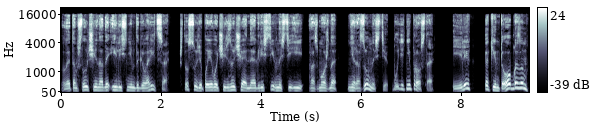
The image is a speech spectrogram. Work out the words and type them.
В этом случае надо или с ним договориться, что, судя по его чрезвычайной агрессивности и, возможно, неразумности, будет непросто, или каким-то образом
